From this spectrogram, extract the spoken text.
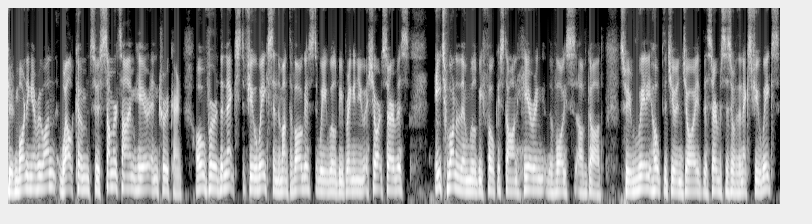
Good morning, everyone. Welcome to summertime here in Crewkerne. Over the next few weeks in the month of August, we will be bringing you a short service. Each one of them will be focused on hearing the voice of God. So we really hope that you enjoy the services over the next few weeks.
